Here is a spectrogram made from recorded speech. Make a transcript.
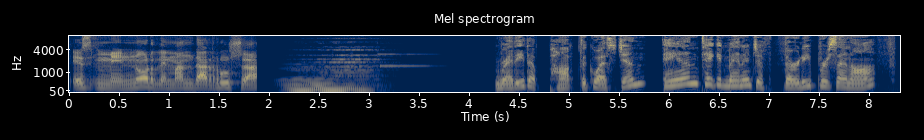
es menor demanda rusa. Ready to pop the question and take advantage of 30% off?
